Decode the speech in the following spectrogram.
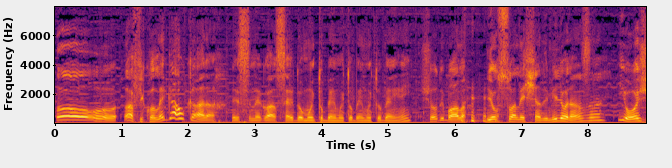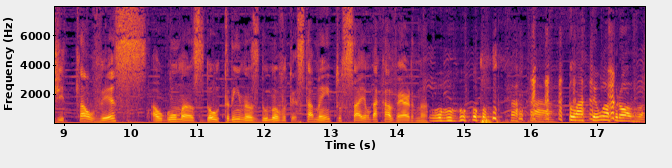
Oh, oh. Ah, ficou legal, cara. Esse negócio aí deu muito bem, muito bem, muito bem, hein? Show de bola. eu sou Alexandre Melhoranza e hoje talvez algumas doutrinas do Novo Testamento saiam da caverna. Oh, Platão aprova.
